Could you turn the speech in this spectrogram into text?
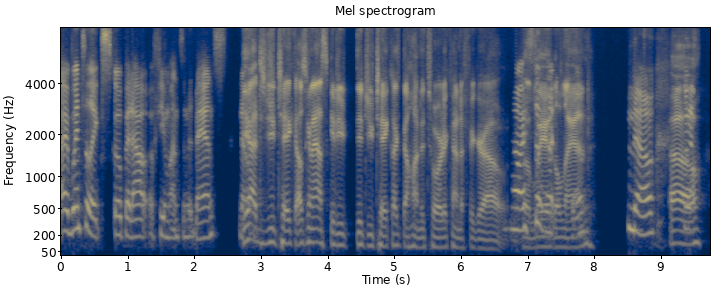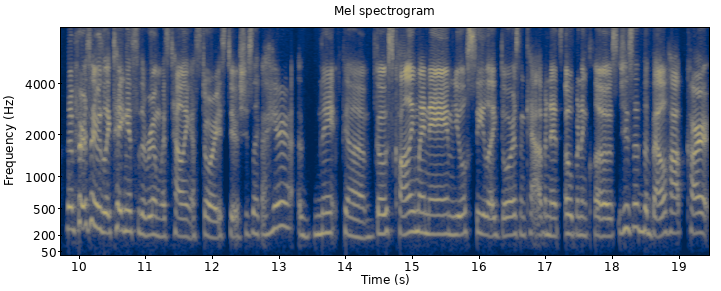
I went to like scope it out a few months in advance. No. Yeah. Did you take? I was gonna ask. Did you did you take like the haunted tour to kind of figure out No, the lay of the to. land? No. Oh. The person who was like taking us to the room was telling us stories too. She's like, I hear a na- uh, ghost calling my name. You'll see like doors and cabinets open and close. She said the bellhop cart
